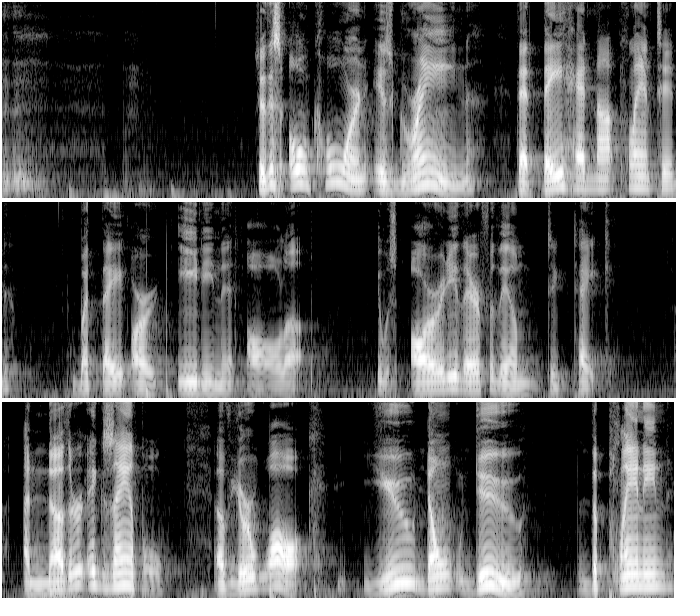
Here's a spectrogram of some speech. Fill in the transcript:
So, this old corn is grain that they had not planted, but they are eating it all up. It was already there for them to take. Another example of your walk, you don't do the planting,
